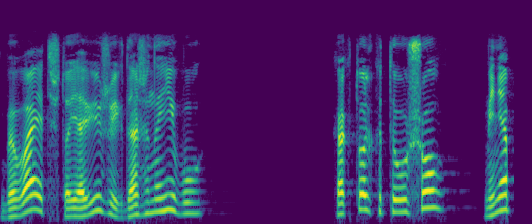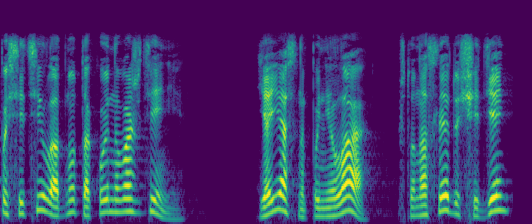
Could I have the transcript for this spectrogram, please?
Бывает, что я вижу их даже наяву. Как только ты ушел, меня посетило одно такое наваждение. Я ясно поняла, что на следующий день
